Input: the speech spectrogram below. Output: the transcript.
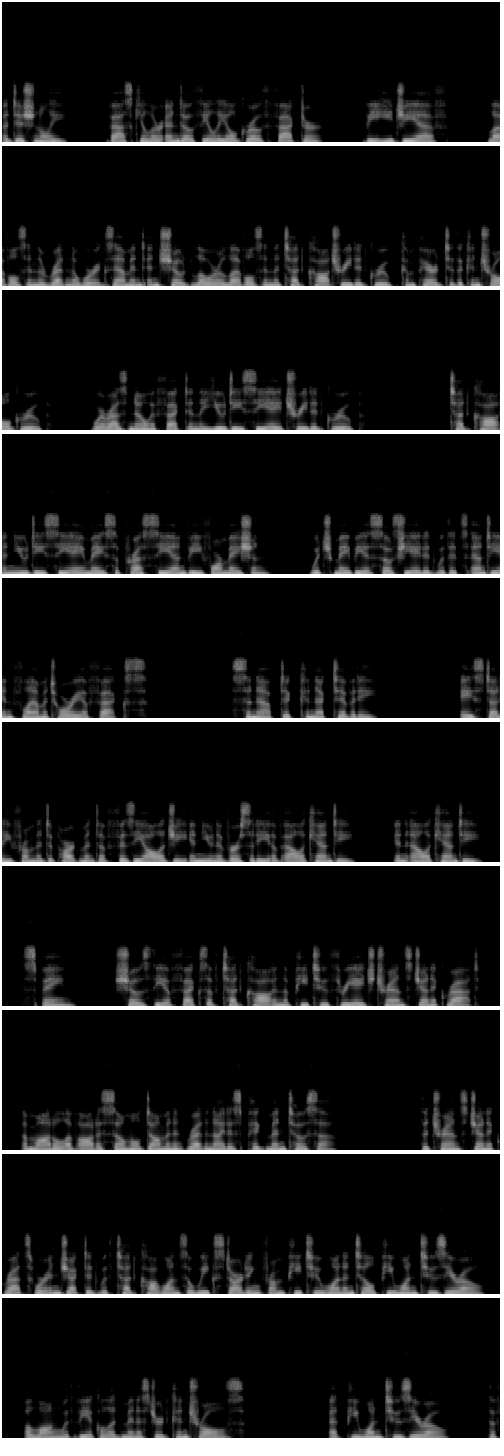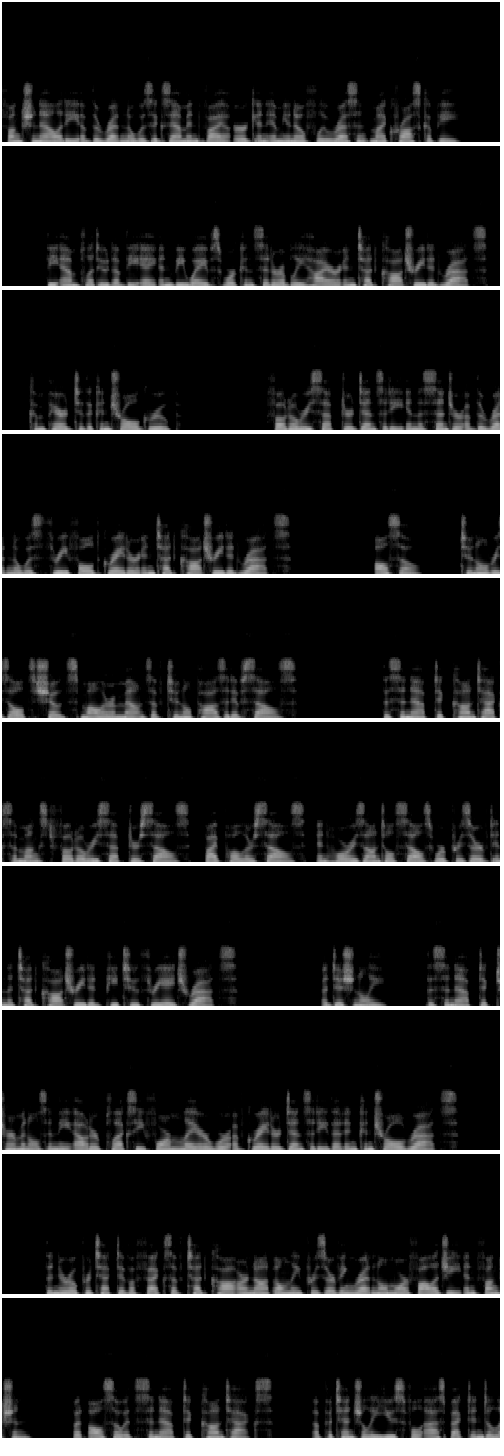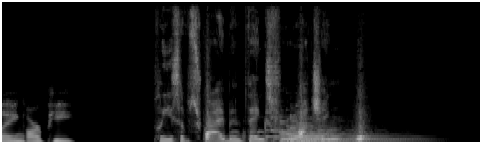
Additionally, vascular endothelial growth factor, VEGF, levels in the retina were examined and showed lower levels in the TUDCA treated group compared to the control group, whereas no effect in the UDCA treated group. TUDCA and UDCA may suppress CNV formation, which may be associated with its anti-inflammatory effects. Synaptic connectivity A study from the Department of Physiology in University of Alicante, in Alicante, Spain, shows the effects of TUDCA in the P23H transgenic rat, a model of autosomal dominant retinitis pigmentosa. The transgenic rats were injected with TUDCA once a week starting from P21 until P120, along with vehicle-administered controls. At P120, the functionality of the retina was examined via ERG and immunofluorescent microscopy. The amplitude of the A and B waves were considerably higher in TUDCA-treated rats, compared to the control group. Photoreceptor density in the center of the retina was threefold greater in TUDCA-treated rats. Also, TUNEL results showed smaller amounts of TUNEL-positive cells. The synaptic contacts amongst photoreceptor cells, bipolar cells, and horizontal cells were preserved in the TUDCA-treated P23H rats. Additionally, the synaptic terminals in the outer plexiform layer were of greater density than in control rats. The neuroprotective effects of TUDCA are not only preserving retinal morphology and function, but also its synaptic contacts, a potentially useful aspect in delaying RP. Please subscribe and thanks for watching.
